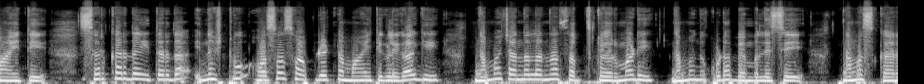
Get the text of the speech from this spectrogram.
ಮಾಹಿತಿ. ಸರ್ಕಾರದ ಇತರದ ಇನ್ನಷ್ಟು ಹೊಸ ಹೊಸ ಅಪ್ಡೇಟ್ನ ಮಾಹಿತಿಗಳಿಗಾಗಿ ನಮ್ಮ ಚಾನಲನ್ನು ಸಬ್ಸ್ಕ್ರೈಬ್ ಮಾಡಿ ನಮ್ಮನ್ನು ಕೂಡ ಬೆಂಬಲಿಸಿ. ನಮಸ್ಕಾರ.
